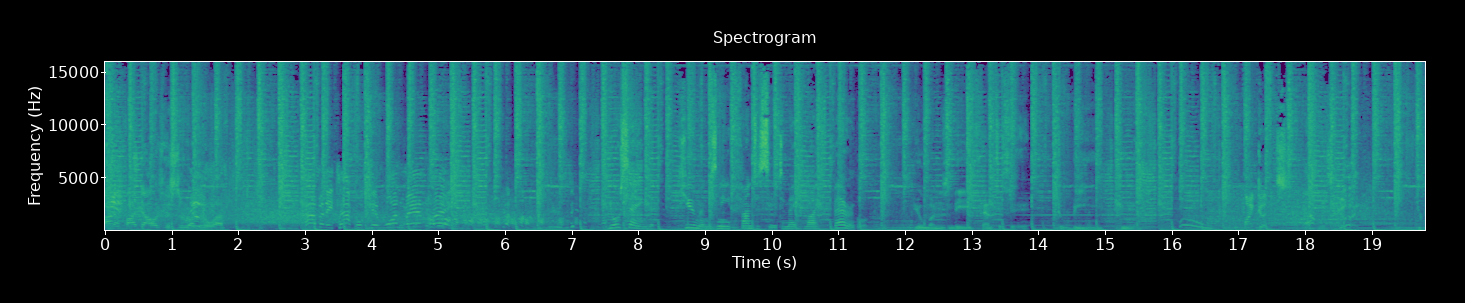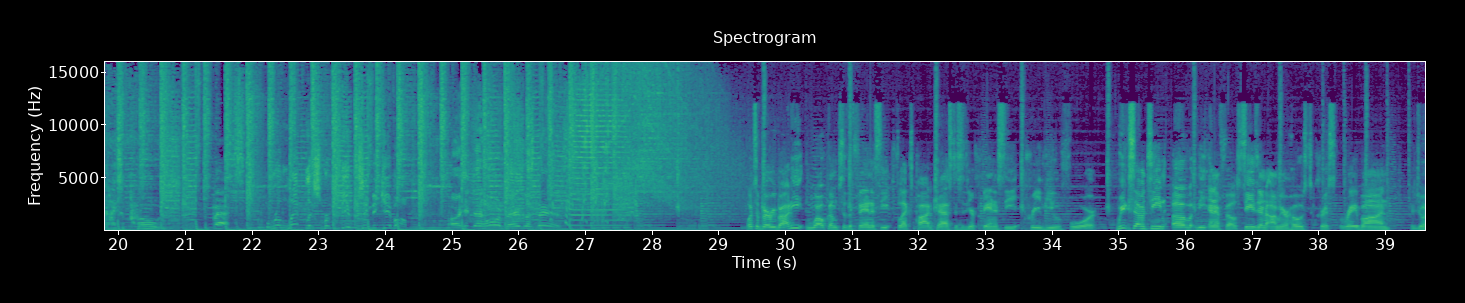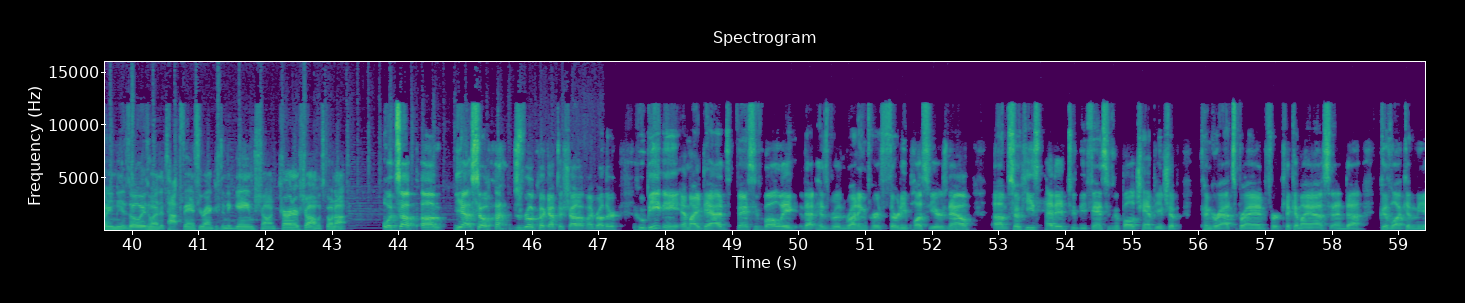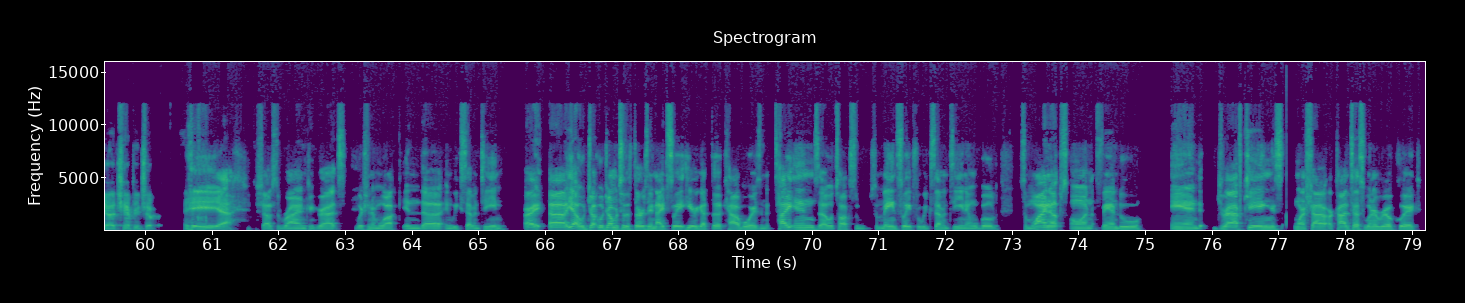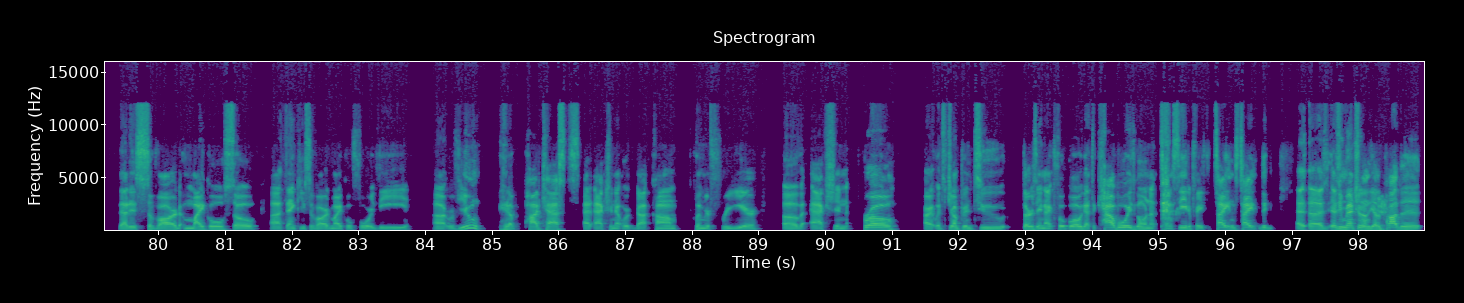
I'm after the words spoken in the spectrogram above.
I got five dollars. This is a run to the left. How many tackles can one man break? You're saying that humans need fantasy to make life bearable. Humans need fantasy to be human. My goodness, that was good. You guys are pros. The best. Relentless, refusing to give up. All right, hit that horn, babe. Let's dance. What's up, everybody? Welcome to the Fantasy Flex Podcast. This is your fantasy preview for week 17 of the NFL season. I'm your host, Chris Raybon. Joining me, as always, one of the top fantasy rankers in the game, Sean Koerner. Sean, what's going on? What's up? Um, yeah, so just real quick, I have to shout out my brother who beat me in my dad's fantasy football league that has been running for 30 plus years now. Um, so he's headed to the fantasy football championship. Congrats, Brian, for kicking my ass, and uh, good luck in the uh, championship. Hey, yeah, shouts to Brian. Congrats, wishing him luck in the in week 17. All right, uh, yeah, we'll, ju- we'll jump into the Thursday night slate here. We got the Cowboys and the Titans. Uh, we'll talk some some main slate for week 17, and we'll build some lineups on FanDuel and DraftKings. I want to shout out our contest winner real quick. That is Savard Michael. So uh, thank you, Savard Michael, for the uh, review. Hit up podcasts at actionnetwork.com. Claim your free year of Action Pro. All right, let's jump into Thursday night football. We got the Cowboys going to Tennessee to face the Titans. Titan, the, uh, as you mentioned on the other pod, the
